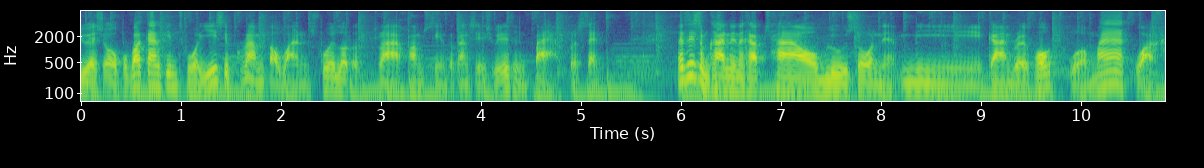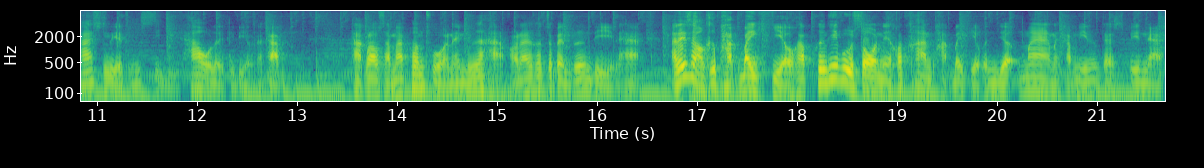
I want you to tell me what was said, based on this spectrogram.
WHO พบว่าการกินถั่ว 20 กรัมต่อวัน ช่วยลดอัตราความเสี่ยงต่อการเสียชีวิตได้ถึง 8%และที่สำคัญเนี่ยนะครับชาว Blue Zone เนี่ยมีการบริโภคถั่วมากกว่าค่าเฉลี่ยถึง 4 เท่าเลยทีเดียวนะครับ หากเราสามารถเพิ่มถั่วในมื้ออาหารเขาได้ก็จะเป็นเรื่องดีนะฮะอันที่ 2 คือผักใบเขียวครับพื้นที่บลูโซนเนี่ยเขาทานผักใบเขียวกันเยอะมากนะครับมีตั้งแต่สปินัช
